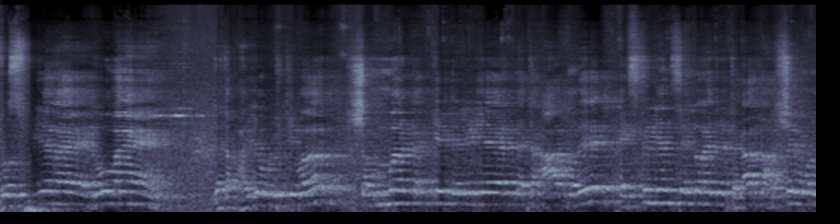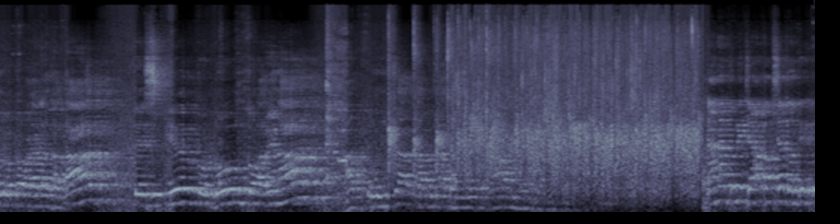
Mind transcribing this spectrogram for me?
जो स्पियर आहे डोम आहे. त्याच्या बाह्य गोष्टीवर शंभर टक्के एलईडी आहे त्याच्या आतमध्ये एक्सपिरियन्स सेंटर आहे जे जगातलं आश्चर्य म्हणून लोक बघायला जातात ते स्पियर तो डोम तो अरेना हा तुमच्या तालुका तुम्ही ज्या पक्षात होते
